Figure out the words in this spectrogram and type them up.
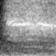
s-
